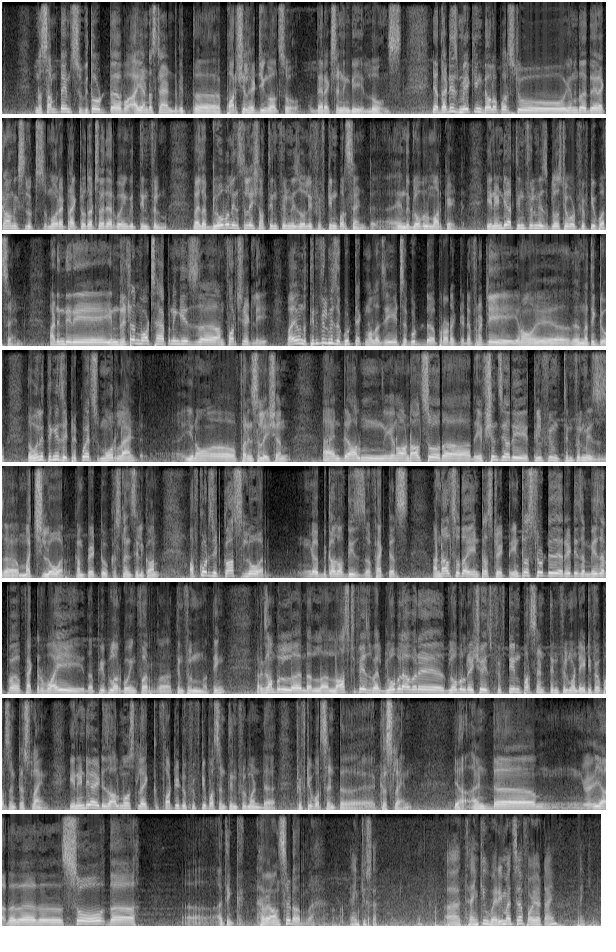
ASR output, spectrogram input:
Know, sometimes without, uh, I understand, with uh, partial hedging also, they're extending the loans. Yeah, that is making developers to, you know, the, their economics looks more attractive. That's why they're going with thin film. While the global installation of thin film is only 15% in the global market. In India, thin film is close to about 50%. And in the in return, what's happening is, uh, unfortunately, well, you know, thin film is a good technology. It's a good uh, product. Definitely, you know, uh, there's nothing to. The only thing is, it requires more land, you know, for installation, and um, you know, and also the the efficiency of the thin film thin film is uh, much lower compared to crystalline silicon. Of course, it costs lower because of these uh, factors and also the interest rate. Interest rate is- rate is a major factor why the people are going for uh, thin film thing. For example uh, in the last phase while global average global ratio is 15% thin film and 85% crystalline in india it is almost like 40 to 50% thin film and uh, 50% uh, crystalline yeah and um, yeah the, the, the so the uh, i think have i answered or? Thank you, sir. Uh, thank you very much, sir, for your time. Thank you.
